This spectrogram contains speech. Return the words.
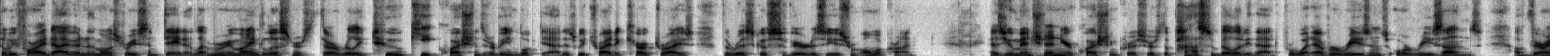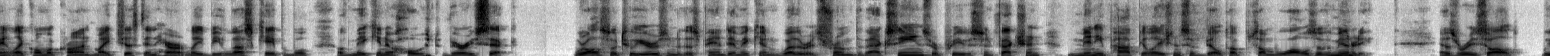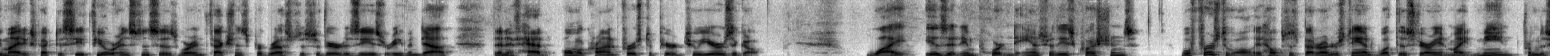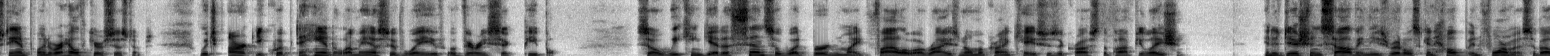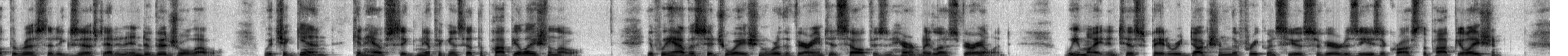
So, before I dive into the most recent data, let me remind listeners that there are really two key questions that are being looked at as we try to characterize the risk of severe disease from Omicron. As you mentioned in your question, Chris, there's the possibility that, for whatever reasons or reasons, a variant like Omicron might just inherently be less capable of making a host very sick. We're also two years into this pandemic, and whether it's from the vaccines or previous infection, many populations have built up some walls of immunity. As a result, we might expect to see fewer instances where infections progress to severe disease or even death than if had Omicron first appeared two years ago. Why is it important to answer these questions? Well, first of all, it helps us better understand what this variant might mean from the standpoint of our healthcare systems, which aren't equipped to handle a massive wave of very sick people. So we can get a sense of what burden might follow a rise in Omicron cases across the population. In addition, solving these riddles can help inform us about the risks that exist at an individual level, which again can have significance at the population level. If we have a situation where the variant itself is inherently less virulent, we might anticipate a reduction in the frequency of severe disease across the population.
